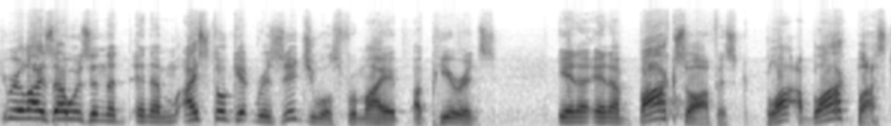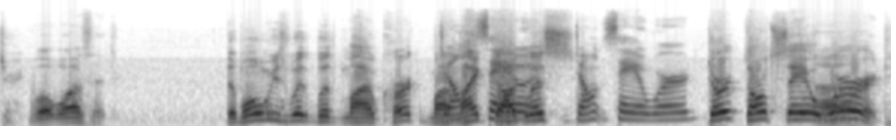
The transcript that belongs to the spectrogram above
You realize I was in the in a. I still get residuals for my appearance in a, in a box office blo- a blockbuster. What was it? The one movies with with my Kirk, my Don't Mike say Douglas. A, don't say a word. Dirt, don't say a Oh. word.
